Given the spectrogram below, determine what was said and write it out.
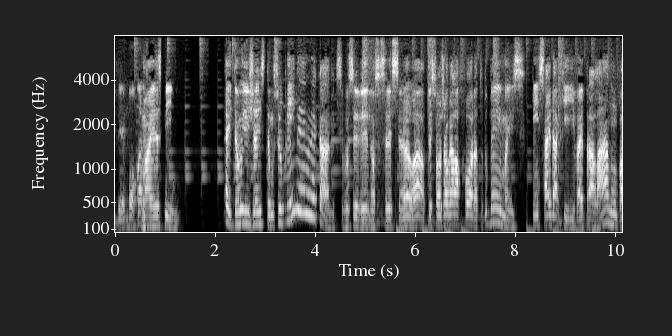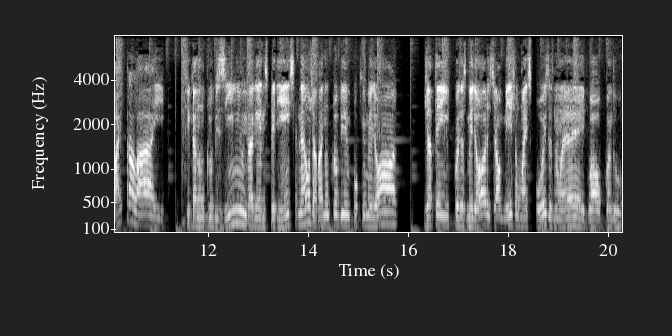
Demora. Mas assim. É, então e já estamos surpreendendo, né, cara? Se você vê nossa seleção, ah, o pessoal joga lá fora, tudo bem, mas quem sai daqui e vai para lá, não vai para lá e fica num clubezinho e vai ganhando experiência. Não, já vai num clube um pouquinho melhor, já tem coisas melhores, já almejam mais coisas, não é igual quando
